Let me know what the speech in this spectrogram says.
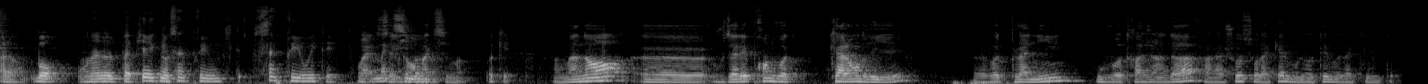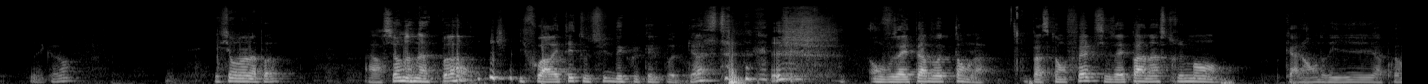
Alors, bon, on a notre papier avec nos 5 priorités. Cinq priorités ouais, c'est le grand maximum. Ok. maintenant, euh, vous allez prendre votre calendrier, euh, votre planning ou votre agenda, enfin la chose sur laquelle vous notez vos activités. D'accord. Et si on n'en a pas? Alors si on n'en a pas, il faut arrêter tout de suite d'écouter le podcast. on vous allez perdre votre temps là. Parce qu'en fait, si vous n'avez pas un instrument calendrier après, euh,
